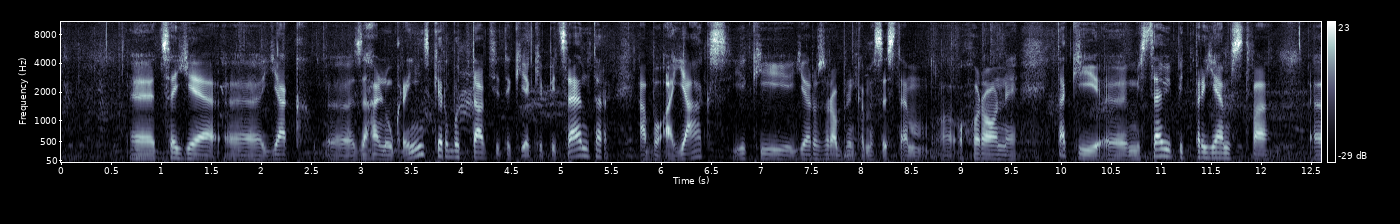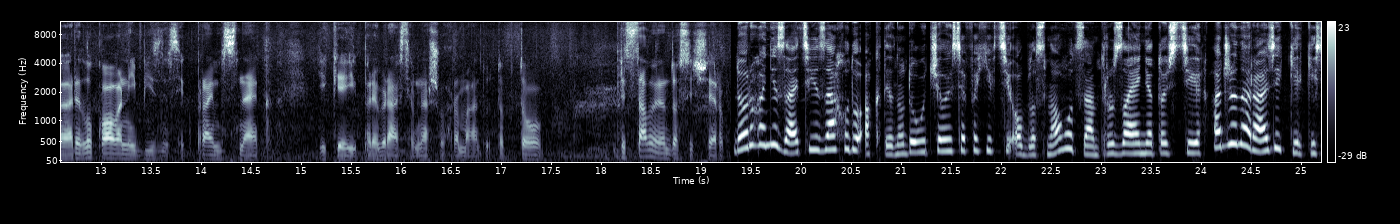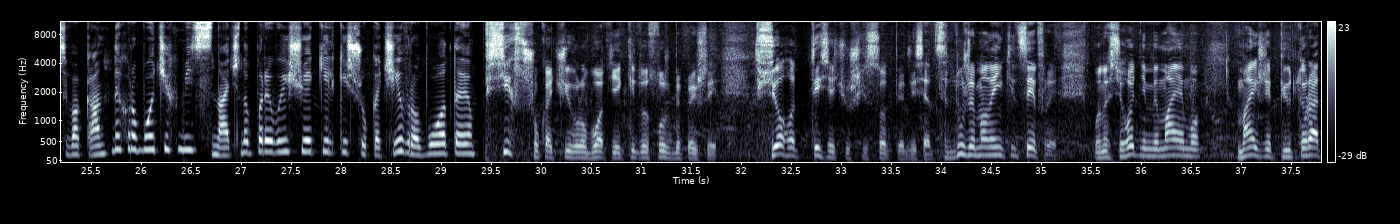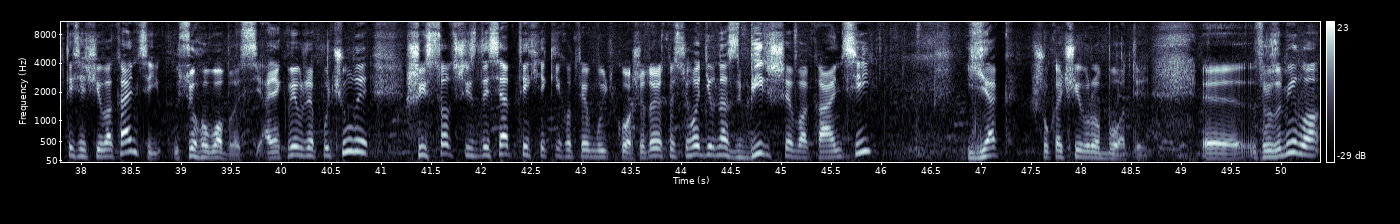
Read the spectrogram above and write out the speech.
Е, Це є е, як е, загальноукраїнські роботодавці, такі як Епіцентр або Аякс, які є розробниками систем охорони, так і місцеві підприємства, релокований бізнес, як Prime Snack, який перебрався в нашу громаду. Тобто представлено досить широко. До організації заходу активно долучилися фахівці обласного центру зайнятості, адже наразі кількість вакантних робочих місць значно перевищує кількість шукачів роботи. всіх шукачів роботи, які до служби прийшли, всього 1650. Це дуже маленькі цифри. Бо на сьогодні ми маємо майже півтора тисячі вакансій усього в області. А як ви вже почули, 660 тих, яких отримують кошти. Тобто на сьогодні в нас більше вакансій, як шукачів роботи. Е, зрозуміло,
